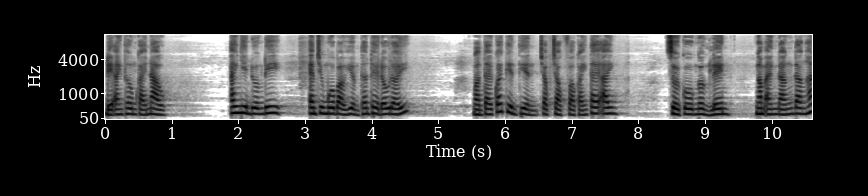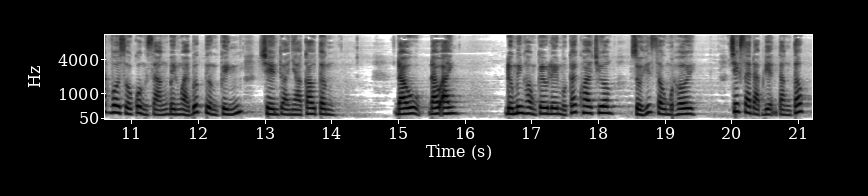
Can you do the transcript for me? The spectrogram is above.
để anh thơm cái nào. Anh nhìn đường đi, em chưa mua bảo hiểm thân thể đâu đấy. Ngón tay quách thiền thiền chọc chọc vào cánh tay anh. Rồi cô ngẩng lên, ngắm ánh nắng đang hắt vô số quầng sáng bên ngoài bức tường kính trên tòa nhà cao tầng. Đau, đau anh. Đường Minh Hồng kêu lên một cách khoa trương rồi hít sâu một hơi. Chiếc xe đạp điện tăng tốc.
